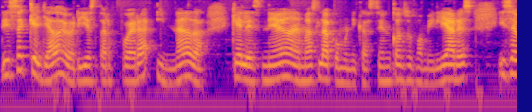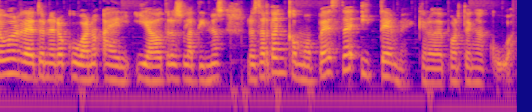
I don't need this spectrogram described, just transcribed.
Dice que ya debería estar fuera y nada, que les niega además la comunicación con sus familiares y según el retonero cubano a él y a otros latinos los tratan como peste y teme que lo deporten a Cuba.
